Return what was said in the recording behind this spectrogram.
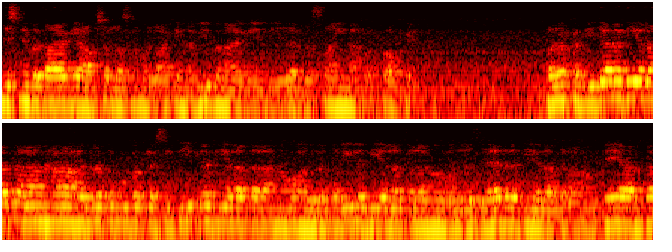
جس نے بتایا کہ آپ صلی اللہ علیہ وسلم اللہ کے نبی بنائے گئے these are the sign of a prophet حضرت خدیجہ رضی اللہ تعالیٰ عنہ حضرت ابو بکر صدیق رضی اللہ تعالیٰ عنہ، حضرت علی رضی اللہ تعالیٰ عنہ، حضرت زید رضی اللہ تعالیٰ عنہ they are the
